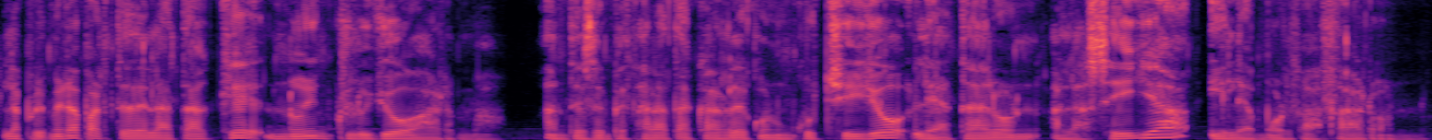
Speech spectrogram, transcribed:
La primera parte del ataque no incluyó arma. Antes de empezar a atacarle con un cuchillo, le ataron a la silla y le amordazaron.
